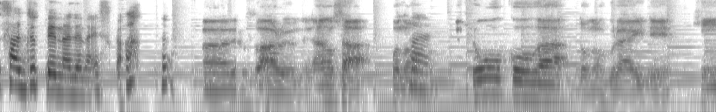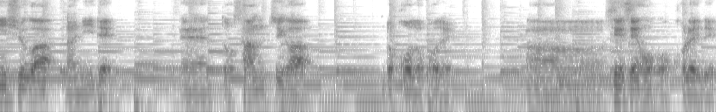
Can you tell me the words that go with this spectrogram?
30点なんじゃないですか？あーでもそうあるよねあのさこのはい。標高がどのぐらいで品種が何でえーっと産地がどこどこで。あー生鮮方法これで。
